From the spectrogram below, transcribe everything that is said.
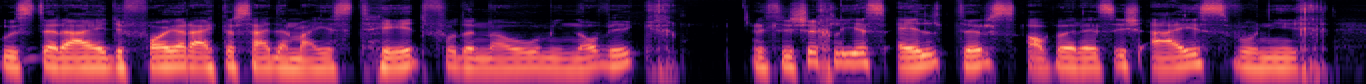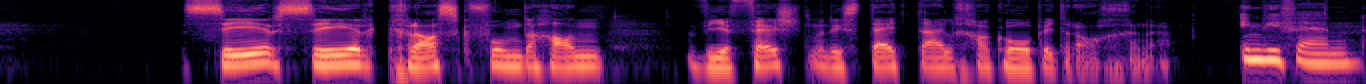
aus der Reihe «Der Feuerreiter seiner Majestät» von der Naomi Novik. Es ist ein bisschen älteres, aber es ist eins, das ich sehr, sehr krass gefunden habe, wie fest man ins Detail kann gehen bei Drachen. Inwiefern?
